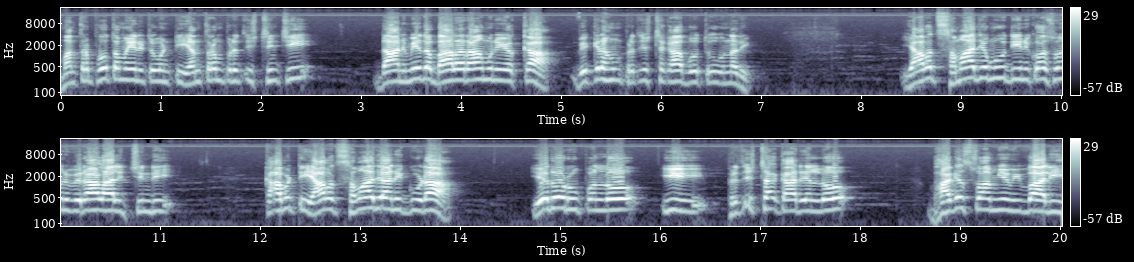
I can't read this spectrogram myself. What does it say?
మంత్రపూతమైనటువంటి యంత్రం ప్రతిష్ఠించి దాని మీద బాలరాముని యొక్క విగ్రహం ప్రతిష్ఠ కాబోతూ ఉన్నది. యావత్ సమాజము దీనికోసమని విరాళాలు ఇచ్చింది కాబట్టి యావత్ సమాజానికి కూడా ఏదో రూపంలో ఈ ప్రతిష్టా కార్యంలో భాగస్వామ్యం ఇవ్వాలి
